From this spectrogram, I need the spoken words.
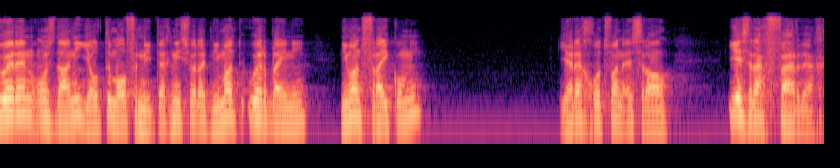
toren ons dan nie heeltemal vernietig nie sodat niemand oorbly nie, niemand vrykom nie? Here God van Israel, U is regverdig.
